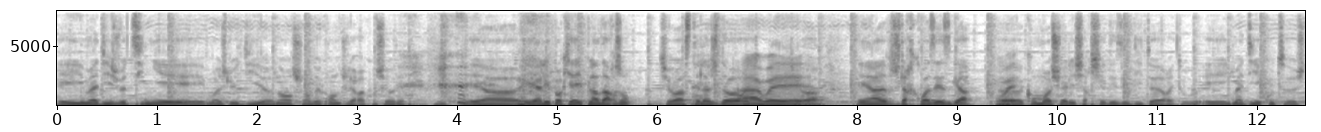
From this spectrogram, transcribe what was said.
Et il m'a dit, je veux te signer. Et moi, je lui ai dit, euh, non, je suis en de grande, je l'ai raccroché au nez. Euh, et, à l'époque, il y avait plein d'argent, tu vois, c'était l'âge d'or. Ah ouais. Et euh, je l'ai recroisé ce gars euh, quand moi je suis allé chercher des éditeurs et tout. Et il m'a dit écoute, je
